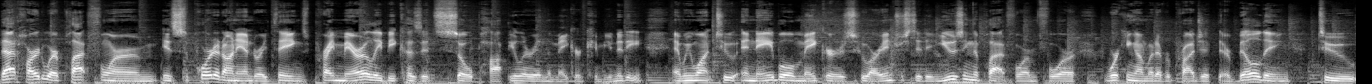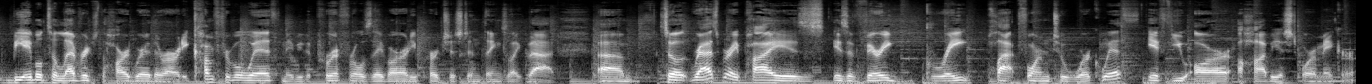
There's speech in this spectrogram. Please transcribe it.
that hardware platform is supported on Android Things primarily because it's so popular in the maker community, and we want to enable makers who are interested in using the platform for working on whatever project they're building to be able to leverage the hardware they're already comfortable with, maybe the peripherals they've already purchased, and things like that. Um, so Raspberry Pi is is a very great platform to work with if you are a hobbyist or a maker.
